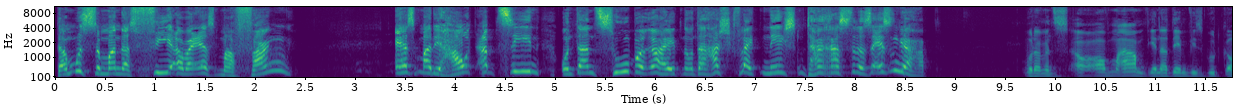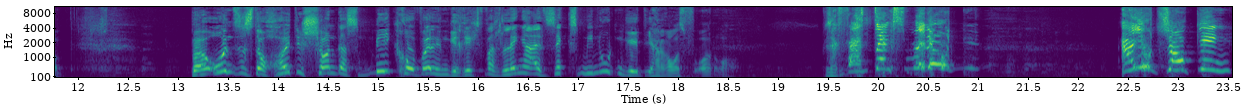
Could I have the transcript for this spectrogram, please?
Da musste man das Vieh aber erstmal fangen, erstmal die Haut abziehen und dann zubereiten. Und dann hast du vielleicht nächsten Tag hast du das Essen gehabt. Oder wenn es auf dem Abend, je nachdem, wie es gut kommt. Bei uns ist doch heute schon das Mikrowellengericht, was länger als sechs Minuten geht, die Herausforderung. Ich sag, was, sechs Minuten? Are you joking?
